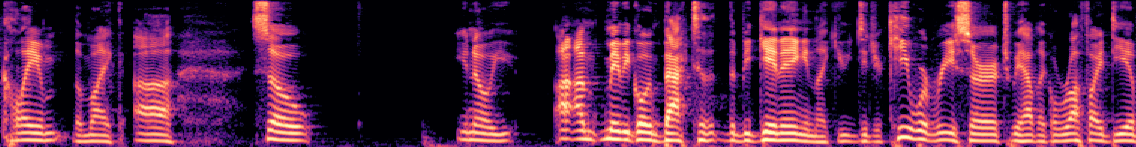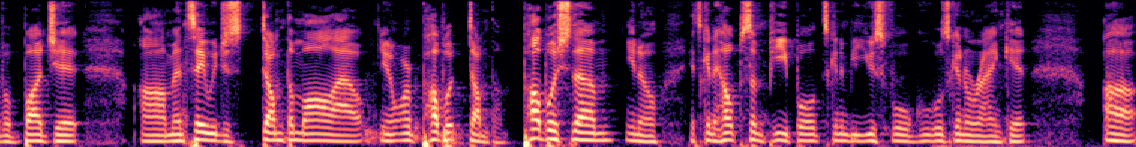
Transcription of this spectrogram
claim the mic. Uh, so, you know, you, I, I'm maybe going back to the, the beginning and like you did your keyword research. We have like a rough idea of a budget, um, and say we just dump them all out, you know, or public dump them, publish them. You know, it's going to help some people. It's going to be useful. Google's going to rank it. Uh,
